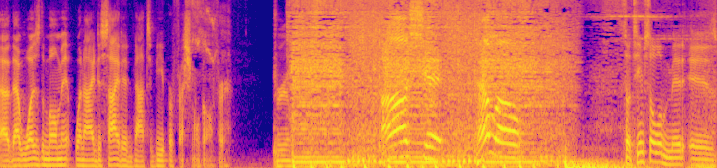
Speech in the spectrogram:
Uh, that was the moment when I decided not to be a professional golfer. True. Oh shit! Hello. So Team Solo Mid is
